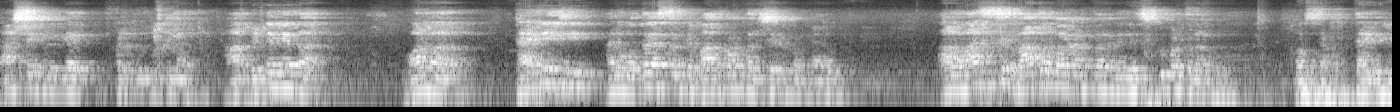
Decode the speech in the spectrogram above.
రాజశేఖర గారు ఇక్కడ పుట్టిన ఆ బిడ్డ మీద వాళ్ళ ప్యాకేజీ అని ఉత్తరేస్తుంటే వేస్తుంటే బాధపడుతున్నాను శరీరం గారు. వాళ్ళు రాసిచ్చిన రాత్రులు మాట్లాడుతున్నారని నేను సిగ్గుపడుతున్నాను. నమస్కారం థ్యాంక్ యూ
